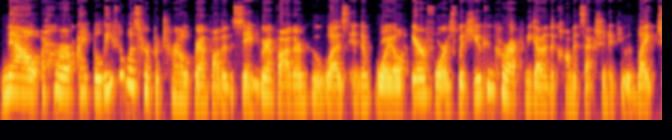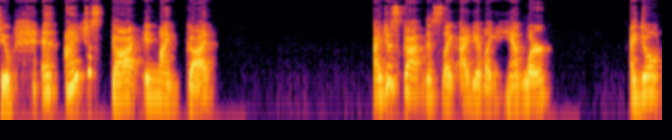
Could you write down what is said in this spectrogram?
Now, her, I believe it was her paternal grandfather, the same grandfather who was in the Royal Air Force, which you can correct me down in the comment section if you would like to. And I just got in my gut I just got this like idea of like handler. I don't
